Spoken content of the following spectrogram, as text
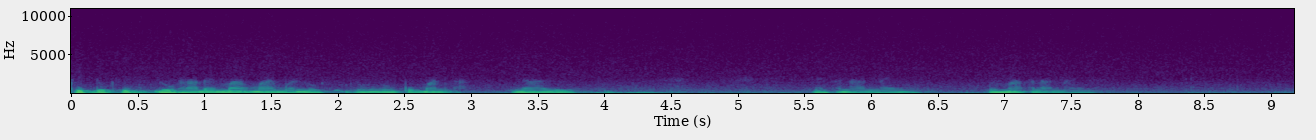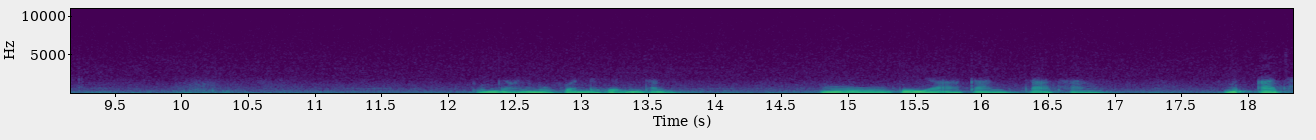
ผิดลูกศิษย์ลูกหาได้มากมายเหมือนลูกหลวงปู่มั่นล่ะงานนี้ในขนาดไหนไม่มากขนาดไหน ผมอยากให้หมู่เพื่อนได้เห็นท่านโอ้กิยาอาการท่าทาง มันอาช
